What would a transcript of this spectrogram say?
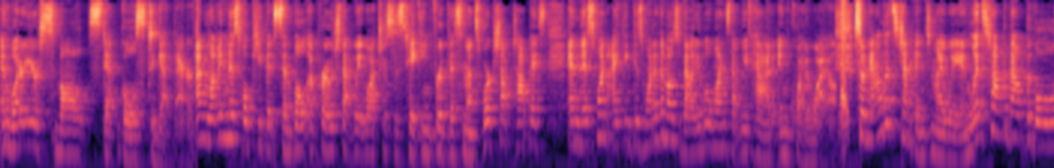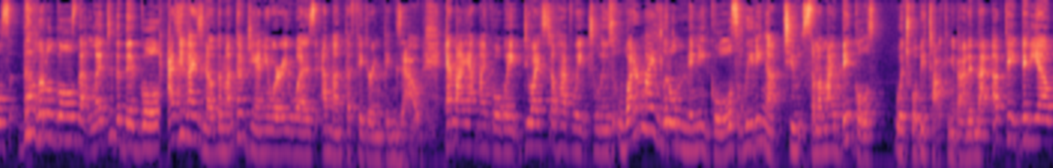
and what are your small step goals to get there? I'm loving this whole keep it simple approach that Weight Watchers is taking for this month's workshop topics. And this one I think is one of the most valuable ones that we've had in quite a while. So now let's jump into my way and Let's talk about the goals, the little goals that led to the big goal. As you guys know, the month of January was a month of figuring things out. Am I at my goal weight? Do I still have weight to lose? What are my little mini goals leading up to some of my big goals which we'll be talking about in that update video.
